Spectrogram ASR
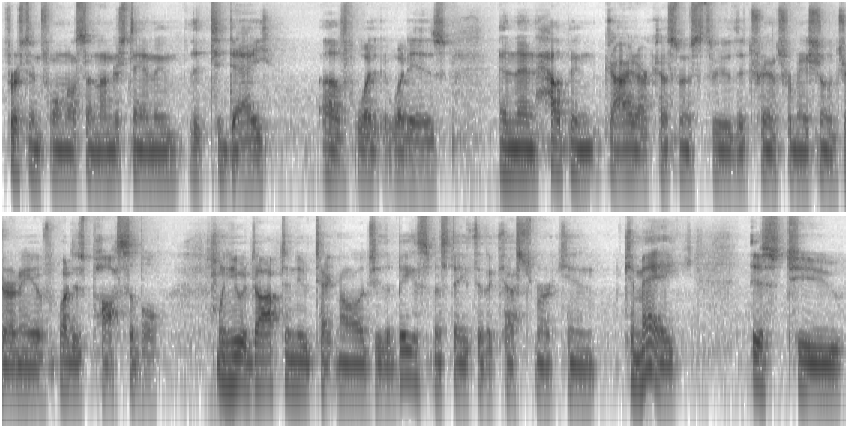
first and foremost on understanding the today of what what is and then helping guide our customers through the transformational journey of what is possible when you adopt a new technology the biggest mistake that a customer can can make is to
